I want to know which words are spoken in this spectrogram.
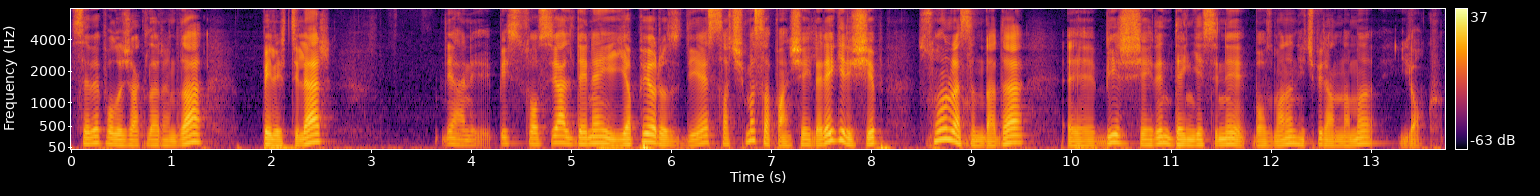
sebep olacaklarını da belirttiler yani biz sosyal deney yapıyoruz diye saçma sapan şeylere girişip sonrasında da e, bir şehrin dengesini bozmanın hiçbir anlamı yok.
